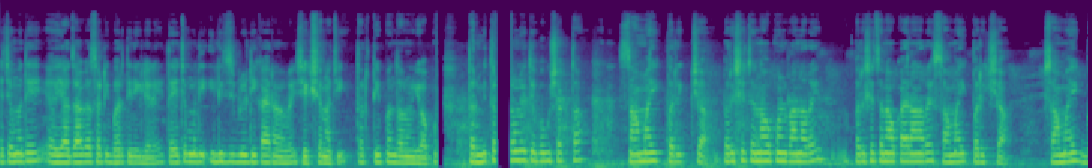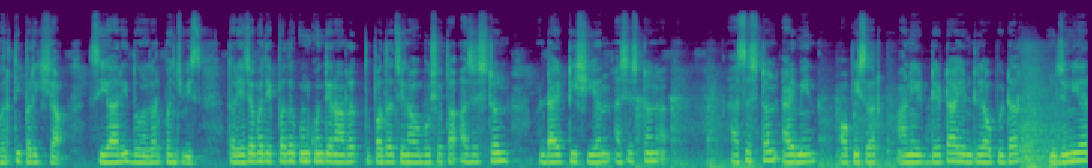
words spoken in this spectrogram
याच्यामध्ये या जागासाठी भरती निघलेली आहे तर याच्यामध्ये इलिजिबिलिटी काय राहणार आहे शिक्षणाची? तर ती पण जाणून घेऊ आपण. तर मित्रांनो इथे बघू शकता सामायिक परीक्षा परीक्षेचं नाव पण राहणार आहे. परीक्षेचं नाव काय राहणार आहे? सामायिक परीक्षा. सामायिक भरती परीक्षा सी आर ई दोन हजार पंचवीस. तर याच्यामध्ये पदं कोणकोणते राहणार आहेत? पदाचे नाव बघू शकता assistant dietitian assistant assistant admin officer आणि data entry operator junior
